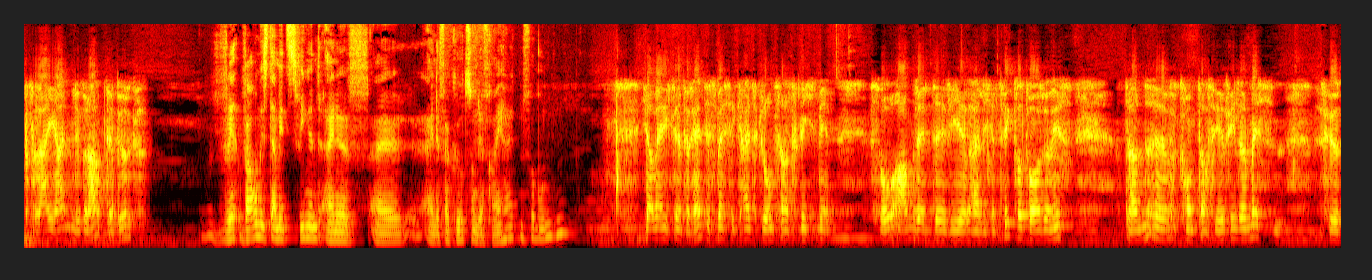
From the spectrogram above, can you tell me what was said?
Freiheiten überhaupt der Bürger. Warum ist damit zwingend eine, äh, eine Verkürzung der Freiheiten verbunden? ja, wenn ich den Verhältnismäßigkeitsgrundsatz nicht mehr so anwende, wie er eigentlich entwickelt worden ist, dann äh, kommt da sehr viel Ermessen für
